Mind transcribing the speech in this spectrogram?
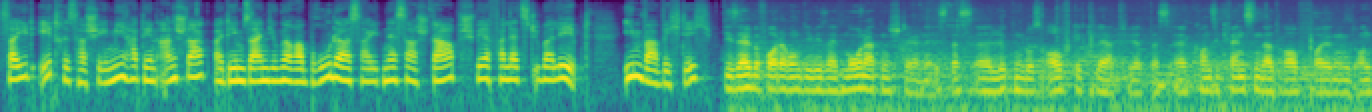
Said Etris Hashemi hat den Anschlag, bei dem sein jüngerer Bruder Said Nessa starb, schwer verletzt überlebt. Ihm war wichtig, dieselbe Forderung, die wir seit Monaten stellen, ist, dass äh, lückenlos aufgeklärt wird, dass äh, Konsequenzen darauf folgen. Und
